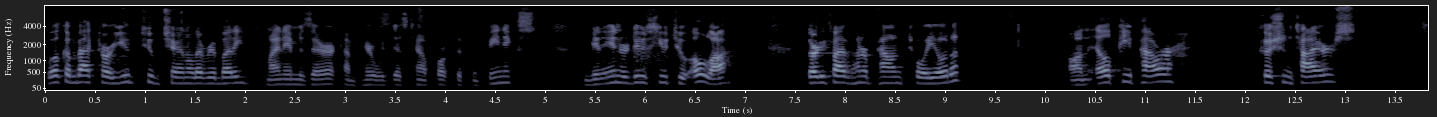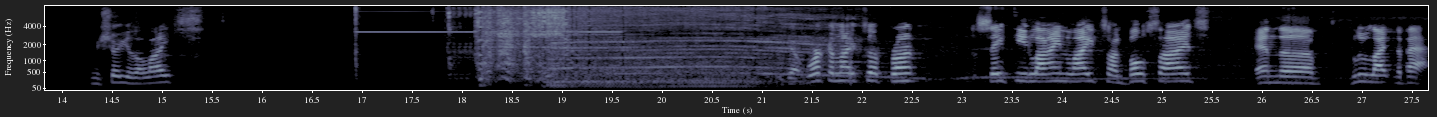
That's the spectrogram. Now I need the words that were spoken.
Welcome back to our YouTube channel, everybody. My name is Eric. I'm here with Discount Forklift in Phoenix. I'm going to introduce you to Ola, 3,500 pound Toyota on LP power, cushion tires. Let me show you the lights. We got working lights up front, safety line lights on both sides, and the blue light in the back.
